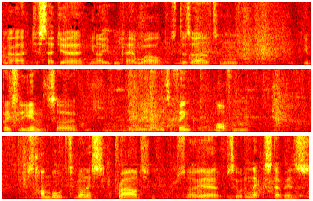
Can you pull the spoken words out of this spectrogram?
and uh, just said, "Yeah, you know, you've been playing well. It's deserved, and you're basically in." So, I didn't really know what to think, apart from just humbled, to be honest, proud. So yeah, see what the next step is.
